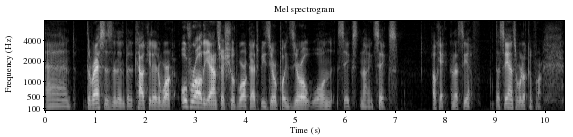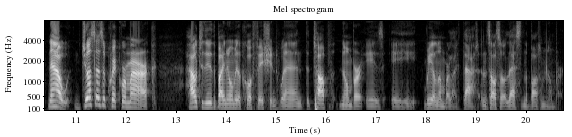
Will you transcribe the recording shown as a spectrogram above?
and the rest is a little bit of calculator work. Overall, the answer should work out to be 0.01696. Okay, and that's the that's the answer we're looking for. Now, just as a quick remark, how to do the binomial coefficient when the top number is a real number like that, and it's also less than the bottom number.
